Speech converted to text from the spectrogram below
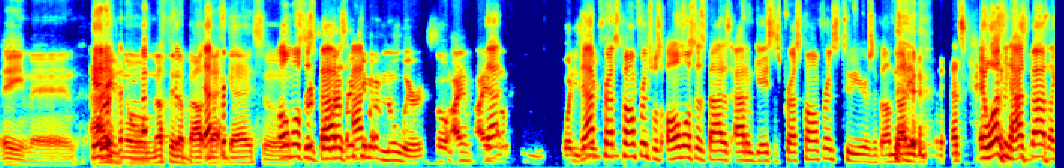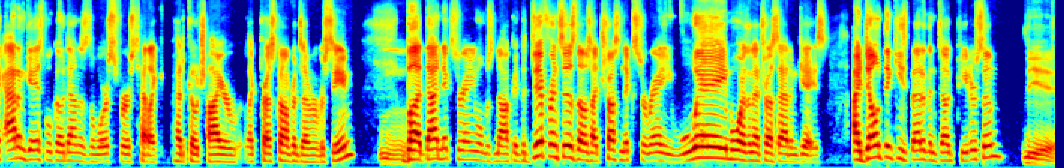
Hey man, yeah, I don't know that, nothing about that, that guy, so almost as bad as that came out of nowhere. So I am I have no what he's that press conference was almost as bad as Adam Gase's press conference two years ago. I'm not even kidding. That's it wasn't as bad. Like Adam Gase will go down as the worst first head, like head coach hire like press conference I've ever seen. Mm. But that Nick Sirianni one was not good. The difference is though, is I trust Nick Sirianni way more than I trust Adam Gase. I don't think he's better than Doug Pederson. Yeah,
